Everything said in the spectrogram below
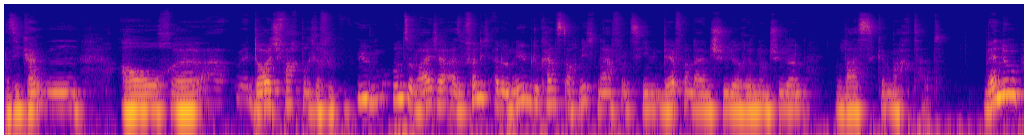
Sie könnten auch äh, Deutsch-Fachbegriffe üben und so weiter. Also völlig anonym. Du kannst auch nicht nachvollziehen, wer von deinen Schülerinnen und Schülern was gemacht hat. Wenn du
